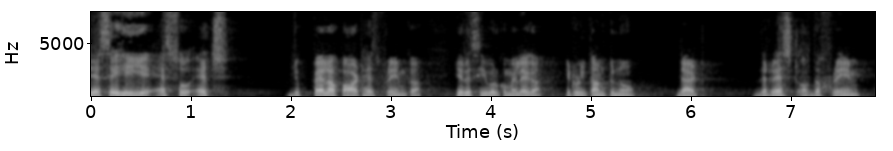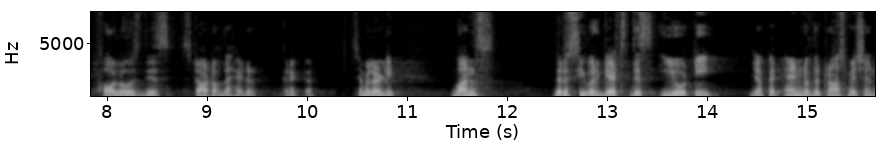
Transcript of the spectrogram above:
جیسے ہی یہ ایس او ایچ جو پہلا پارٹ ہے اس فریم کا یہ ریسیور کو ملے گا it will come to know that the rest of the frame follows this start of the header character similarly once receiver gets this E O T یا پھر end of the transmission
